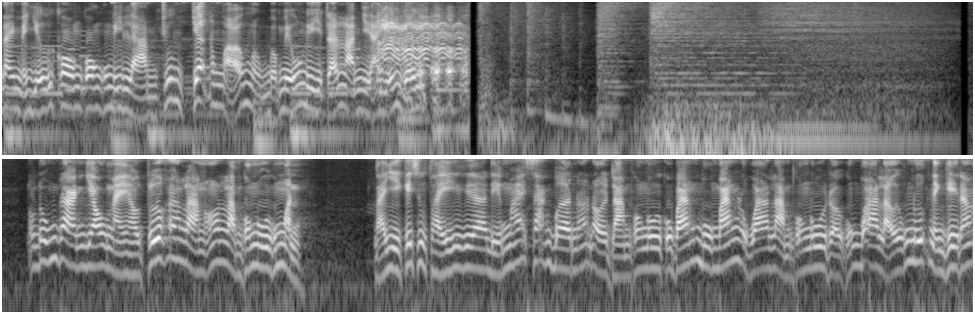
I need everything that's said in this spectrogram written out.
đây mẹ giữ con con con đi làm chứ chết không ở mà mẹ muốn đi, trả làm gì ai giữ được. Nó đúng ra con dâu này hồi trước á, là nó làm con nuôi của mình. Tại vì cái siêu thị à, điện máy sáng bên đó rồi làm con nuôi cô bán buôn bán rồi qua làm con nuôi rồi cũng qua lợi uống nước này kia đó.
